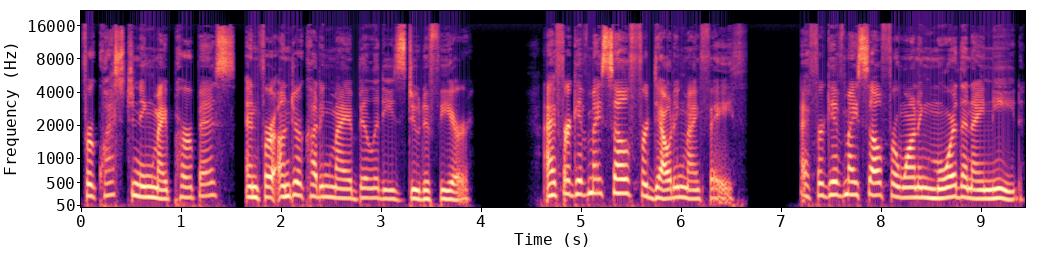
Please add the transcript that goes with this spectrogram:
for questioning my purpose, and for undercutting my abilities due to fear. I forgive myself for doubting my faith. I forgive myself for wanting more than I need.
